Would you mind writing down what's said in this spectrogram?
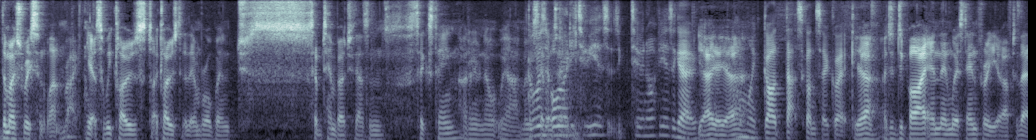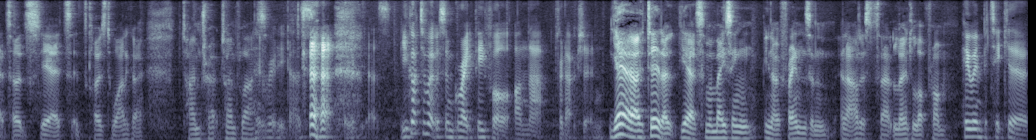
The most recent one, Right. Yeah, so we closed. I closed it on Broadway in September 2016. I don't even know what we are. Maybe Or was it already two years, two and a half years ago? Yeah, yeah, yeah. Oh my god, that's gone so quick. Yeah, I did Dubai and then West End for a year after that. So it's yeah, it's it's closed a while ago. Time tra- time flies. It really does. it really does. You got to work with some great people on that production. Yeah, I did. I, yeah, some amazing you know friends and, and artists that I learned a lot from. Who in particular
